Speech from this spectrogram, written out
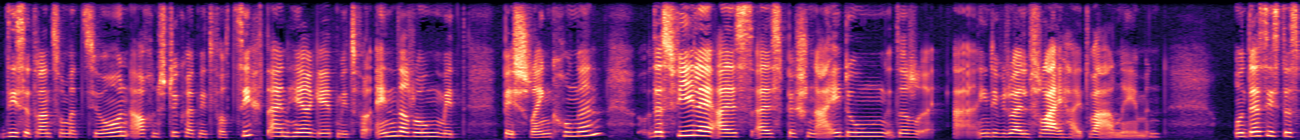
diese Transformation auch ein Stück weit mit Verzicht einhergeht, mit Veränderung, mit Beschränkungen, das viele als, als Beschneidung der individuellen Freiheit wahrnehmen. Und das ist das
